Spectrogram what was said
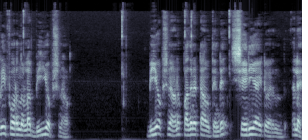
ത്രീ ഫോർ എന്നുള്ള ബി ഓപ്ഷനാണ് ബി ഓപ്ഷനാണ് പതിനെട്ടാമത്തിന്റെ ശരിയായിട്ട് വരുന്നത് അല്ലേ?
